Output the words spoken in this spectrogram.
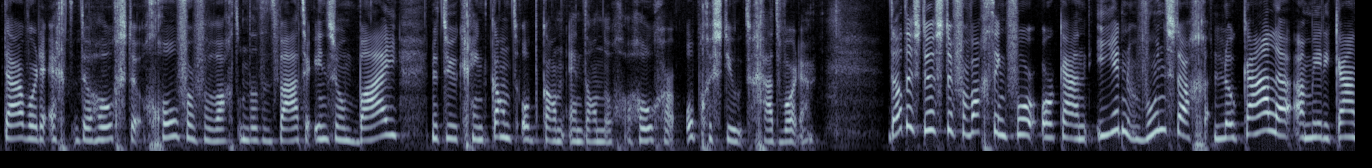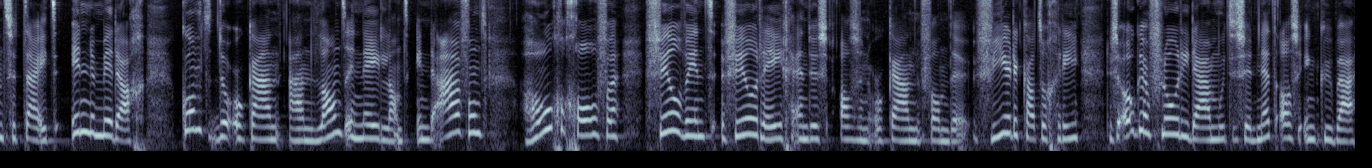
Daar worden echt de hoogste golven verwacht, omdat het water in zo'n baai natuurlijk geen kant op kan en dan nog hoger opgestuwd gaat worden. Dat is dus de verwachting voor orkaan Ian. Woensdag lokale Amerikaanse tijd in de middag komt de orkaan aan land in Nederland in de avond. Hoge golven, veel wind, veel regen en dus als een orkaan van de vierde categorie. Dus ook in Florida moeten ze net als in Cuba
